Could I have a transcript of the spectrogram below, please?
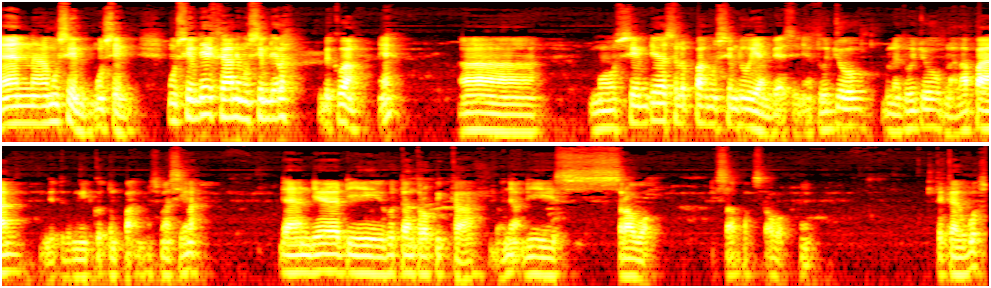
Dan uh, musim musim. Musim dia ni musim dia lah lebih kurang ya. Uh, musim dia selepas musim durian biasanya. 7 bulan 7 bulan 8 gitu mengikut tempat masing-masing lah. Dan dia di hutan tropika banyak di Sarawak Sabah Sarawak. Eh. kita akan rebus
